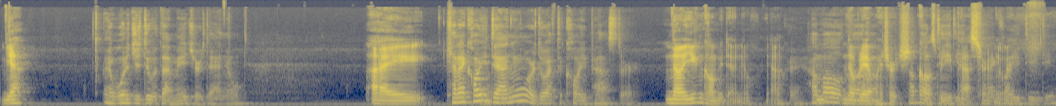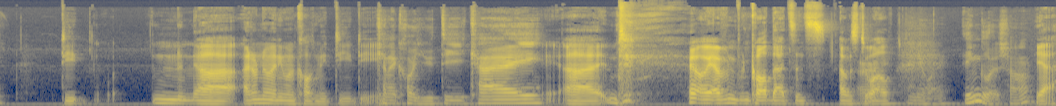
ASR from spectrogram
yeah. And what did you do with that major, Daniel? I Can I call you Daniel or do I have to call you Pastor? no, you can call me Daniel. Yeah. Okay. How about nobody uh, at my church how about calls me pastor Can I call anyway? you Didi? D. Uh, I don't know anyone calls me DD. Can I call you DK? Uh, oh, I haven't been called that since I was All twelve. right. Anyway, English, huh? Yeah.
